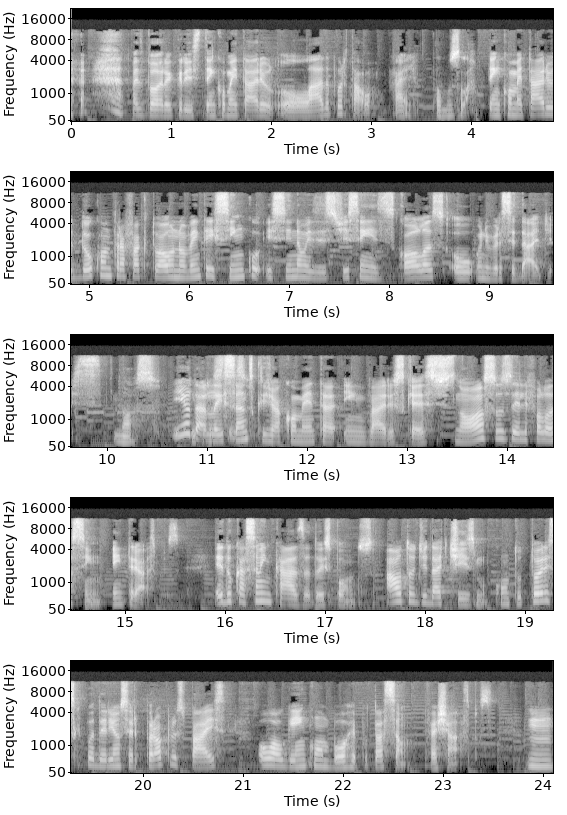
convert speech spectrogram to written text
Mas bora, Cris. Tem comentário lá do portal. Vai, vamos lá. Tem comentário do Contrafactual 95 e se não existissem escolas ou universidades. Nossa. E o Darley Santos, que já comenta em vários casts nossos, ele falou assim, entre aspas. Educação em casa, dois pontos. Autodidatismo, com tutores que poderiam ser próprios pais ou alguém com boa reputação. Fecha aspas. Hum,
